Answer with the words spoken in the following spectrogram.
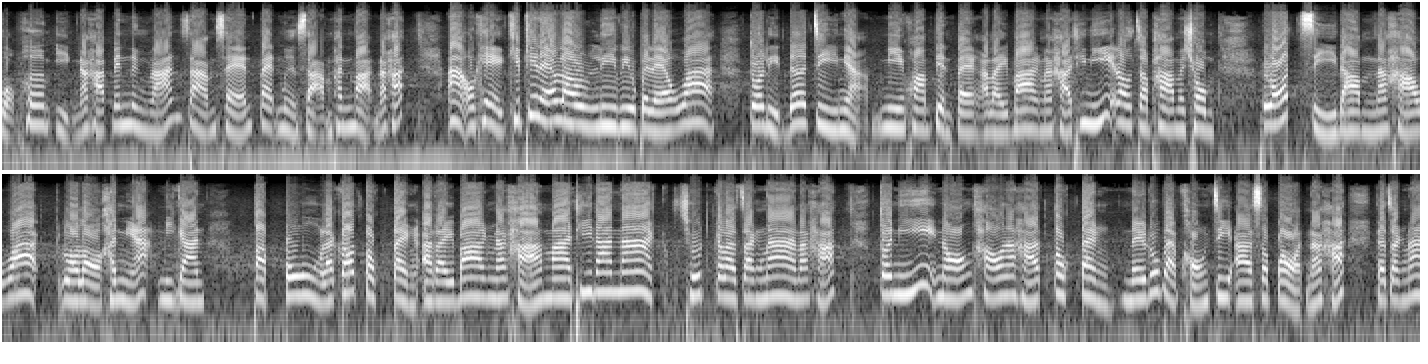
บวกเพิ่มอีกนะคะ เป็น 1 3 8 3 0 0 0 บาทนะคะ อะโอเค คลิปที่แล้วเรารีวิวไปแล้วว่าตัว Leader G เนี่ย มีความเปลี่ยนแปลงอะไรบ้างนะคะ ทีนี้เราจะพามาชมรถสีดำนะคะ ว่าหล่อๆคันนี้มีการ ปรับปรุงและก็ตกแต่งอะไรบ้างนะคะ มาที่ด้านหน้าชุดกระจังหน้านะคะ ตัวนี้น้องเขานะคะตกแต่งในรูปแบบของ GR Sport นะคะ กระจังหน้า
